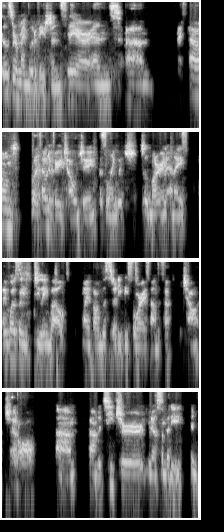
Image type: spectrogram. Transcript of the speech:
those were my motivations there. And um, I found, well, I found it very challenging as a language to learn. And I, I wasn't doing well my Bangla study before I found the fact of the challenge at all. Um, found a teacher, you know, somebody in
